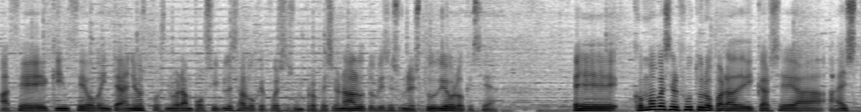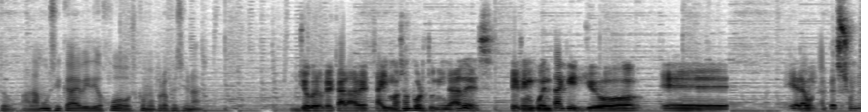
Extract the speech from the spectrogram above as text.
hace 15 o 20 años pues no eran posibles salvo que fueses un profesional o tuvieses un estudio o lo que sea. Eh, ¿Cómo ves el futuro para dedicarse a, a esto, a la música de videojuegos como profesional? Yo creo que cada vez hay más oportunidades. Ten en cuenta que yo eh, era una persona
